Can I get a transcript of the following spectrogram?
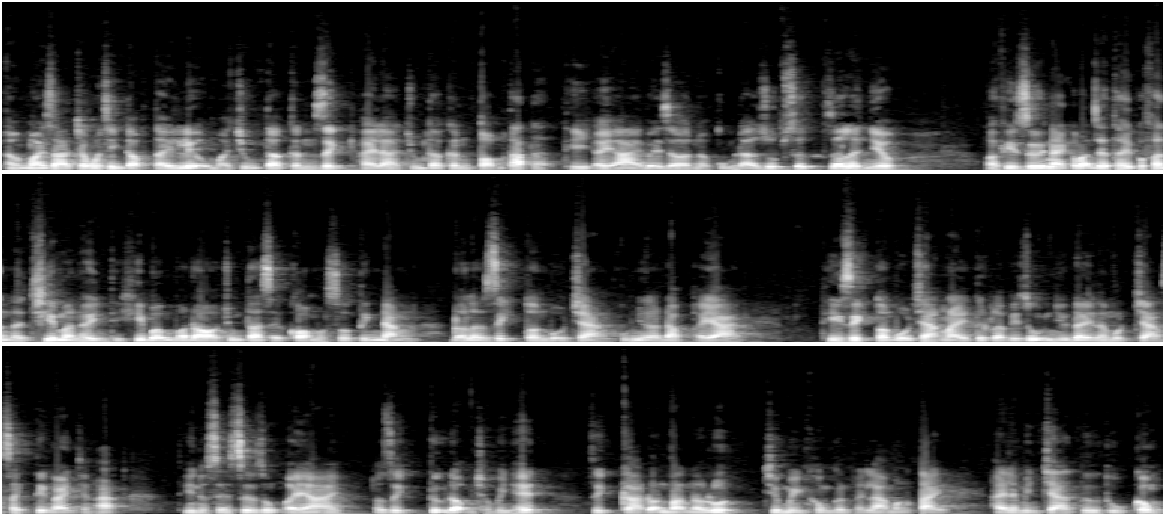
à, ngoài ra trong quá trình đọc tài liệu mà chúng ta cần dịch hay là chúng ta cần tóm tắt á, thì AI bây giờ nó cũng đã giúp sức rất là nhiều ở phía dưới này các bạn sẽ thấy có phần là chia màn hình thì khi bấm vào đó chúng ta sẽ có một số tính năng đó là dịch toàn bộ trang cũng như là đọc AI. Thì dịch toàn bộ trang này tức là ví dụ như đây là một trang sách tiếng Anh chẳng hạn thì nó sẽ sử dụng AI nó dịch tự động cho mình hết, dịch cả đoạn văn đó luôn chứ mình không cần phải làm bằng tay hay là mình tra từ thủ công.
